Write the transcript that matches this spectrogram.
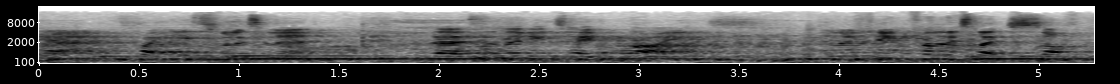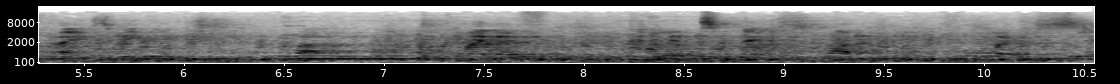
Yeah, it's quite useful, isn't it? There, and then you take right. And I think from this like soft place we can kind of come into this almost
